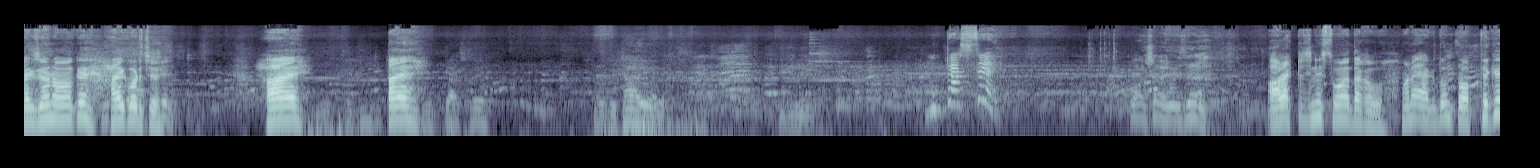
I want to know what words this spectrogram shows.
একজন আমাকে হাই করছে। Hi hi. হয়ে মুখটা আসছে? পয়সা হয়ে গেছে না। আর একটা জিনিস তোমায় দেখাবো মানে একদম টপ থেকে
